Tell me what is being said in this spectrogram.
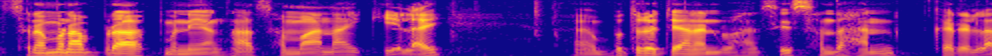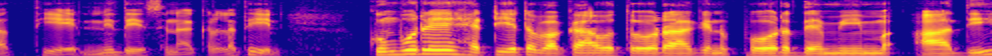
ශ්‍රමණ බ්‍රාහ්මණයන් හා සමානයි කියලයි බුදුරජාණන් වහන්සේ සඳහන් කරලා තියෙන්නේ දේශනා කරලා තියෙන්නේ. කුඹුරේ හැටියට වගාව තෝරාගෙන පෝර දැමීම ආදී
